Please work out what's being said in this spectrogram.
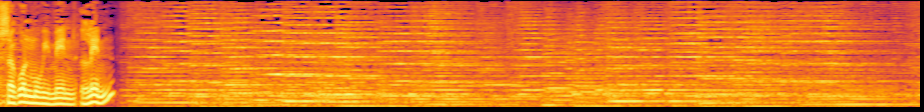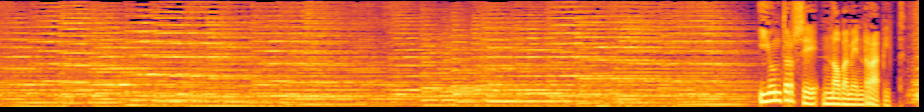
segon moviment lent, i un tercer novament ràpid.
